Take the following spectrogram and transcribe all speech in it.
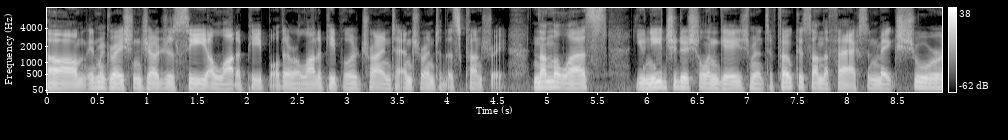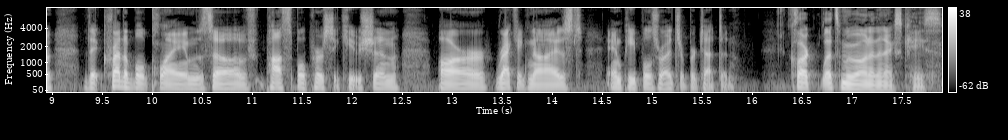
um, immigration judges see a lot of people. There are a lot of people who are trying to enter into this country. Nonetheless, you need judicial engagement to focus on the facts and make sure that credible claims of possible persecution are recognized and people's rights are protected. Clark, let's move on to the next case.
